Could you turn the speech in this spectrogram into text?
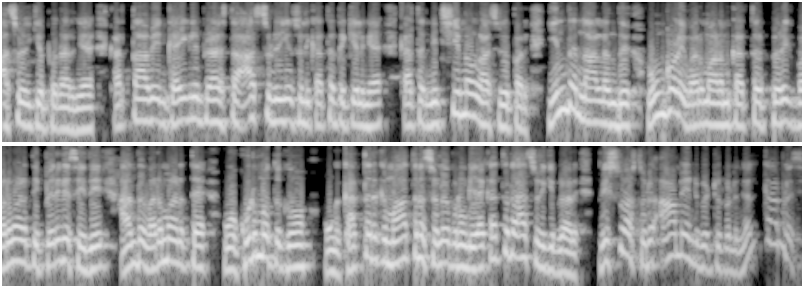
ஆசிரியக்க போறாருங்க. கர்த்தாவின் கைகளின் பிரயாசத்தை ஆசீர்வதிங்கன்னு சொல்லி கர்த்தத்தை கேளுங்க. கர்த்தர் நிச்சயமா உங்களை ஆசீர்வதிப்பார். இந்த நாள்ல இருந்து உங்களுடைய வருமானம் கர்த்தர் பெருக வருமானத்தை பெருக செய்து அந்த வருமானத்தை உங்க குடும்பத்துக்கும் உங்க கர்த்தருக்கு மாத்திரம் செலவு பண்ண முடியாது. கர்த்தர் ஆசீர்வதிக்க போறாரு. விசுவாசத்தோடு ஆமை என்று பெற்றுக்கொள்ளுங்கள். God bless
